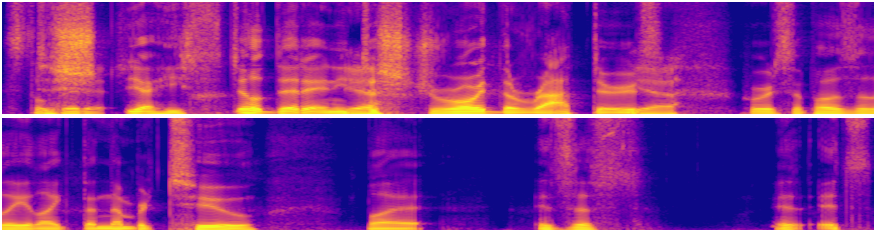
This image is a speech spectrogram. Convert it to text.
Still dest- did it. Yeah, he still did it and he Yeah. destroyed the Raptors Yeah. who are supposedly like the number 2, but it's just it, it's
